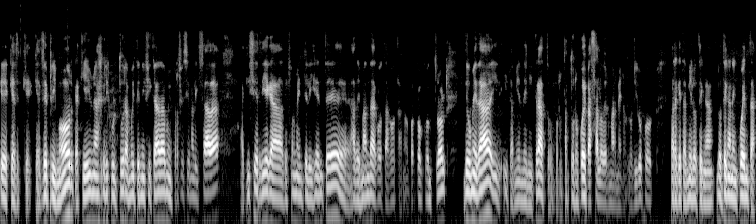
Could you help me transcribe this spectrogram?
que, es de primor, que aquí hay una agricultura muy tecnificada, muy profesionalizada. Aquí se riega de forma inteligente a demanda gota a gota, ¿no? Por, con control de humedad y, también de nitrato. Por lo tanto, no puede pasar lo del Mar Menor. Lo digo por, para que también lo tengan, lo tengan en cuenta.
